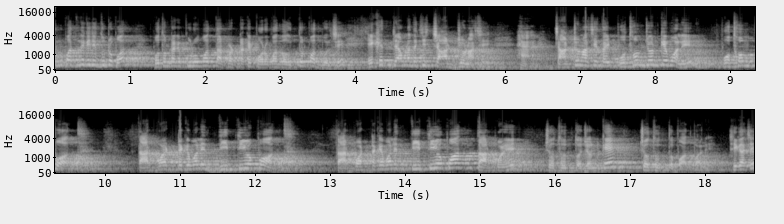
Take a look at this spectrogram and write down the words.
অনুপাত দেখেছি দুটো পদ, প্রথমটাকে পূর্বপদ, তারপরটাকে পরপদ বা উত্তরপদ বলছে, এক্ষেত্রে আমরা দেখছি চারজন আছে। হ্যাঁ চারজন আছে, তাই প্রথম জনকে বলে প্রথম পদ। তারপরটাকে বলে দ্বিতীয় পদ। তারপরটাকে বলে তৃতীয় পদ, তারপরে চতুর্থ জনকে চতুর্থ পদ বলে। ঠিক আছে?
